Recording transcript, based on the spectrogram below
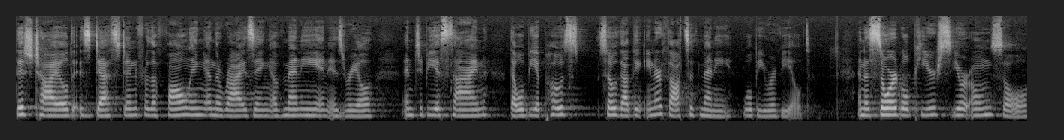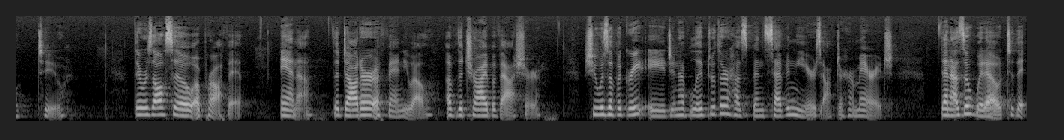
This child is destined for the falling and the rising of many in Israel, and to be a sign that will be opposed so that the inner thoughts of many will be revealed. And a sword will pierce your own soul too. There was also a prophet, Anna the daughter of Phanuel, of the tribe of Asher. She was of a great age and had lived with her husband seven years after her marriage. Then, as a widow to the,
